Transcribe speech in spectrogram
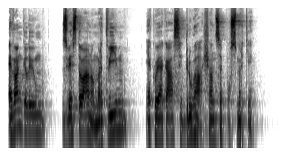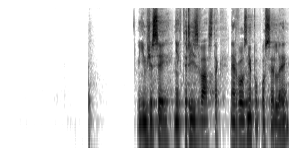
Evangelium zvěstováno mrtvým jako jakási druhá šance po smrti. Vidím, že si někteří z vás tak nervózně poposedli.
